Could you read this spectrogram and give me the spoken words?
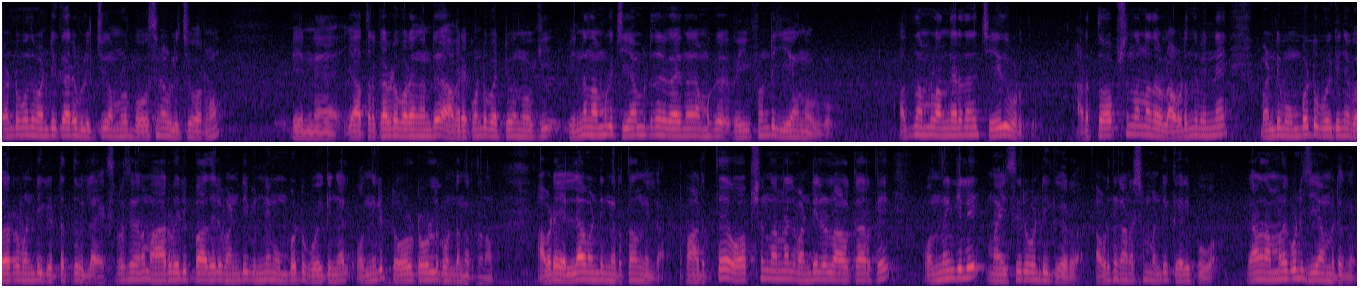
രണ്ട് മൂന്ന് വണ്ടിക്കാരെ വിളിച്ചു. നമ്മൾ ബോസിനെ വിളിച്ചു പറഞ്ഞു. പിന്നെ യാത്രക്കാരോട് പറയുന്നുണ്ട് അവരെ കൊണ്ട് പറ്റുമെന്ന് നോക്കി. പിന്നെ നമുക്ക് ചെയ്യാൻ പറ്റുന്ന ഒരു കാര്യം നമുക്ക് റീഫണ്ട് ചെയ്യാമെന്നുള്ളൂ അത് നമ്മൾ അന്നേരം തന്നെ ചെയ്തു കൊടുത്തു. അടുത്ത ഓപ്ഷൻ എന്ന് പറഞ്ഞാൽ അതേ ഉള്ളൂ. അവിടുന്ന് പിന്നെ വണ്ടി മുമ്പോട്ട് പോയി കഴിഞ്ഞാൽ വേറൊരു വണ്ടി കിട്ടത്തുമില്ല. എക്സ്പ്രസ് കാരണം ആറ് വരി പാതയിൽ വണ്ടി പിന്നെ മുമ്പോട്ട് പോയി കഴിഞ്ഞാൽ ഒന്നുകിൽ ടോൾ റോഡിൽ കൊണ്ട് നിർത്തണം. അവിടെ എല്ലാ വണ്ടി നിർത്തണമെന്നില്ല. അപ്പോൾ അടുത്ത ഓപ്ഷൻ എന്ന് പറഞ്ഞാൽ വണ്ടിയിലുള്ള ആൾക്കാർക്ക് ഒന്നെങ്കിൽ മൈസൂർ വണ്ടി കയറുക. അവിടുന്ന് കണക്ഷൻ വണ്ടി കയറി പോവുക. ഇതാണ് നമ്മളെ കൊണ്ട് ചെയ്യാൻ പറ്റുന്നത്.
